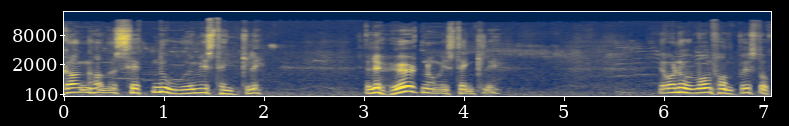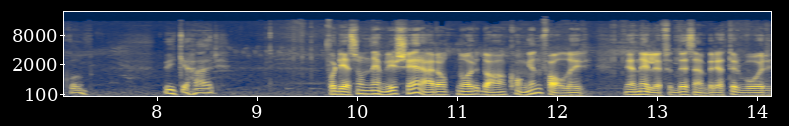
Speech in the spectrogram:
gang hadde sett noe mistenkelig. Eller hørt noe mistenkelig. Det var noe man fant på i Stockholm, og ikke her. For det som nemlig skjer, er at når da kongen faller den 11. desember etter vår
